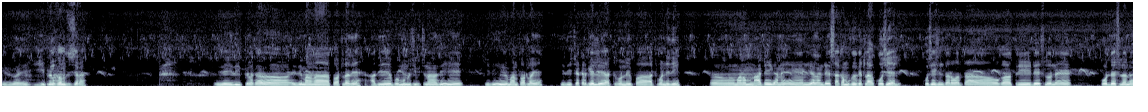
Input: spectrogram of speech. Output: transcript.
ఇది ఈ పిలకను చూసారా? ఇది ఇది పిలక ఇది మన తోటలోది అది. ఇప్పుడు ముందు చూపించినది ఇది మన తోటలోయే ఇది చక్కెరకెళ్ళి అట్టుపండి ప- అట్టుపండి ఇది. మనం నాటేయగానే ఏం చేయాలంటే సగంకు ఇట్లా కోసేయాలి. కోసేసిన తర్వాత ఒక త్రీ డేస్లోనే ఫోర్ డేస్లోనే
